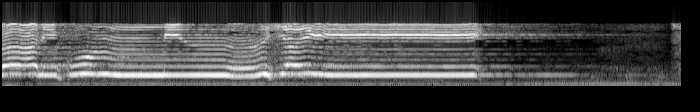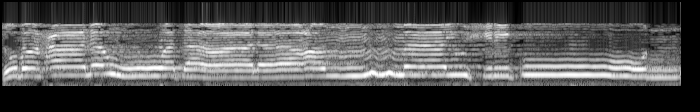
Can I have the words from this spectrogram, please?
ذلكم من شيء سبحانه وتعالى عما يشركون.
